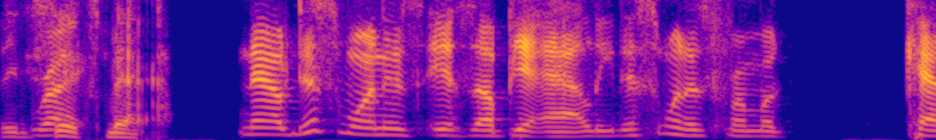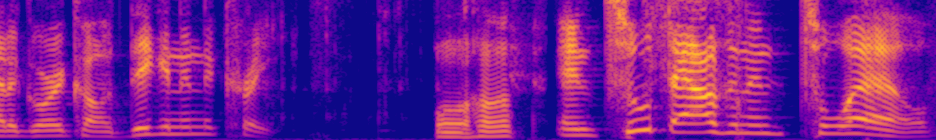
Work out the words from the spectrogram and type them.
86, man. Now, this one is is up your alley. This one is from a category called Digging in the Crates. Uh-huh. In 2012,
